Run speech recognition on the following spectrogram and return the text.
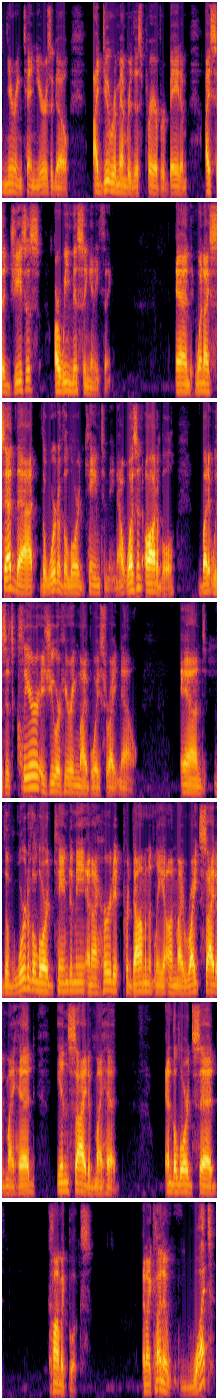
nearing 10 years ago, I do remember this prayer verbatim. I said, Jesus, are we missing anything? And when I said that, the word of the Lord came to me. Now, it wasn't audible, but it was as clear as you are hearing my voice right now and the word of the Lord came to me, and I heard it predominantly on my right side of my head, inside of my head. And the Lord said, comic books. And I kind of, what?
